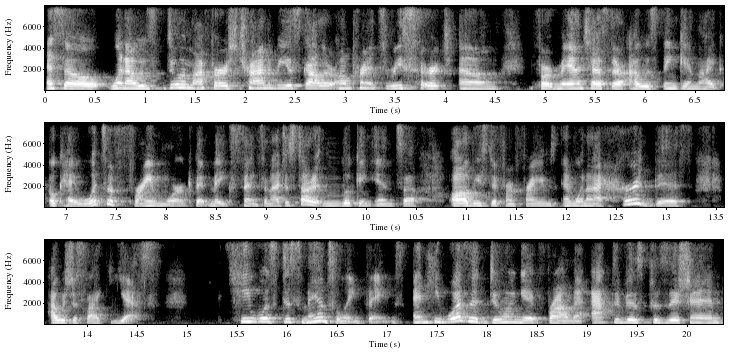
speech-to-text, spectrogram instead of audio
And so when I was doing my first trying to be a scholar on Prince research um, for Manchester, I was thinking like, okay, what's a framework that makes sense? And I just started looking into all these different frames. And when I heard this, I was just like, yes, he was dismantling things and he wasn't doing it from an activist position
